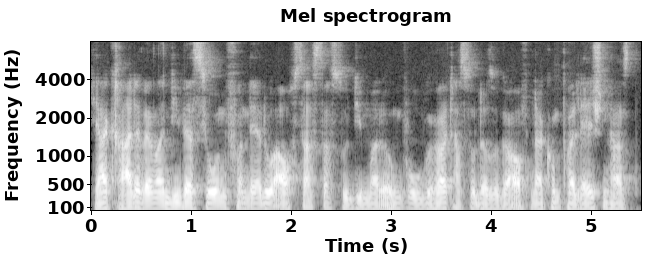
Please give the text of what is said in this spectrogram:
ja, gerade wenn man die Version, von der du auch sagst, dass du die mal irgendwo gehört hast oder sogar auf einer Compilation hast,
